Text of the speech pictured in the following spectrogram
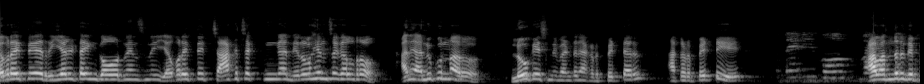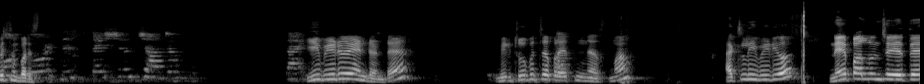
ఎవరైతే రియల్ టైం గవర్నెన్స్ని ఎవరైతే చాకచక్యంగా నిర్వహించగలరో అని అనుకున్నారో లోకేష్ని వెంటనే అక్కడ పెట్టారు. అక్కడ పెట్టి వాళ్ళందరినీ తెప్పించిన పరిస్థితి. ఈ వీడియో ఏంటంటే మీకు చూపించే ప్రయత్నం చేస్తున్నా. యాక్చువల్లీ ఈ వీడియో నేపాల్ నుంచి అయితే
